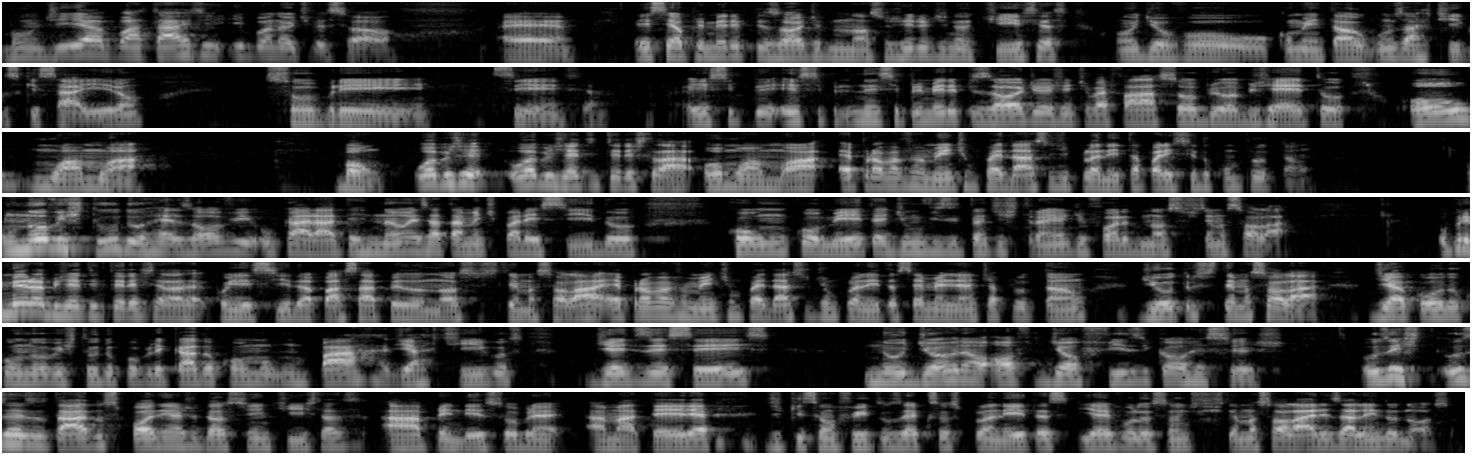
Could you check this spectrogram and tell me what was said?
Bom dia, boa tarde e boa noite, pessoal. É, esse é o primeiro episódio do nosso Giro de Notícias, onde eu vou comentar alguns artigos que saíram sobre ciência. Esse, esse, nesse primeiro episódio, a gente vai falar sobre o objeto Oumuamua. Bom, o, obje, o objeto interestelar Oumuamua é provavelmente um pedaço de planeta parecido com Plutão. Um novo estudo resolve o caráter não exatamente parecido com um cometa de um visitante estranho de fora do nosso sistema solar. O primeiro objeto interestelar conhecido a passar pelo nosso sistema solar é provavelmente um pedaço de um planeta semelhante a Plutão de outro sistema solar, de acordo com um novo estudo publicado como um par de artigos dia 16 no Journal of Geophysical Research. Os, os resultados podem ajudar os cientistas a aprender sobre a matéria de que são feitos os exoplanetas e a evolução de sistemas solares além do nosso.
